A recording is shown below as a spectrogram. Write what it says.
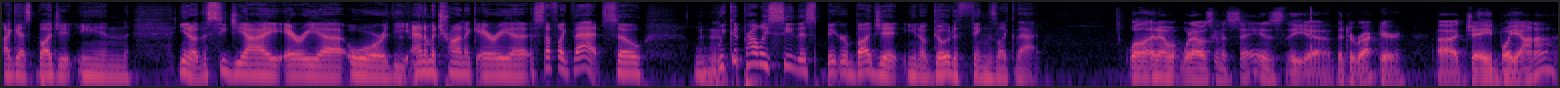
I guess, budget in, you know, the CGI area or the animatronic area, stuff like that. So. We could probably see this bigger budget, you know, go to things like that. Well, and I, what I was going to say is the uh, the director, uh, Jay Boyana.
